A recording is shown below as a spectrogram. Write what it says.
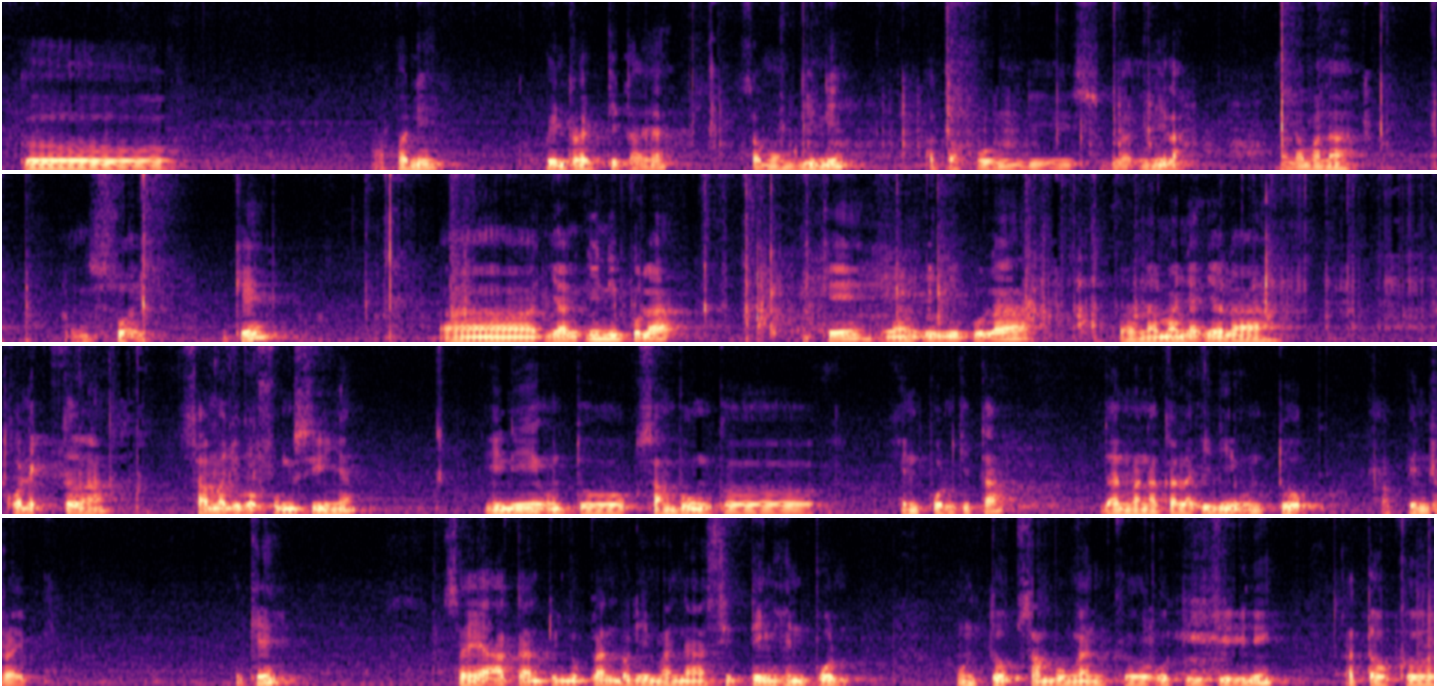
ke apa ni pen drive kita ya sama begini ataupun di sebelah inilah mana-mana yang sesuai. Okey? Uh, yang ini pula okey yang ini pula uh, namanya ialah konektor ha? sama juga fungsinya. Ini untuk sambung ke handphone kita dan manakala ini untuk uh, pin drive. Okey? Saya akan tunjukkan bagaimana setting handphone untuk sambungan ke OTG ini atau ke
